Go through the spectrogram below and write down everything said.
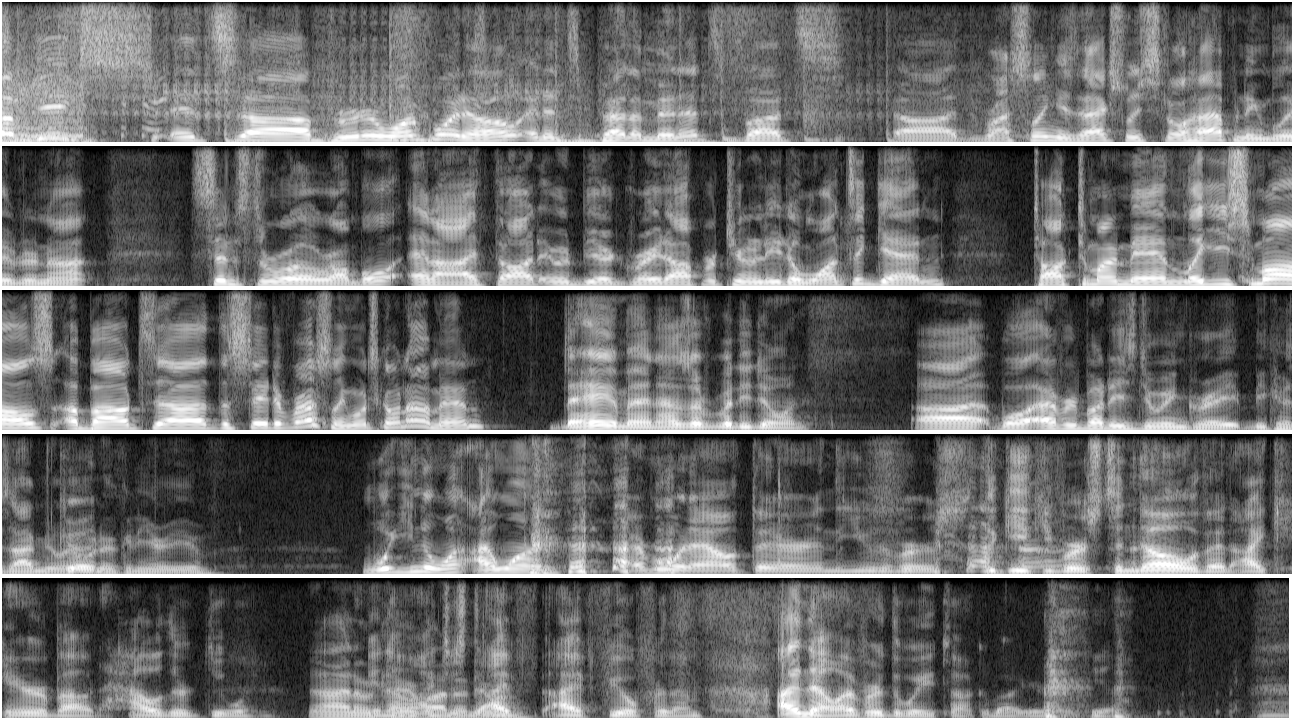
up, geeks? It's uh, Brunner 1.0, and it's been a minute, but uh, wrestling is actually still happening, believe it or not, since the Royal Rumble. And I thought it would be a great opportunity to once again talk to my man Liggy Smalls about uh, the state of wrestling. What's going on, man? Hey, man, how's everybody doing? Uh, well, everybody's doing great because I'm the only one who can hear you. Well, you know what? I want everyone out there in the universe, the geekyverse, to know that I care about how they're doing. I don't You care know, I about just anyone. I I feel for them. I know. I've heard the way you talk about your you know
